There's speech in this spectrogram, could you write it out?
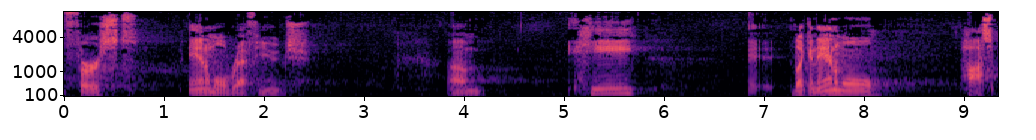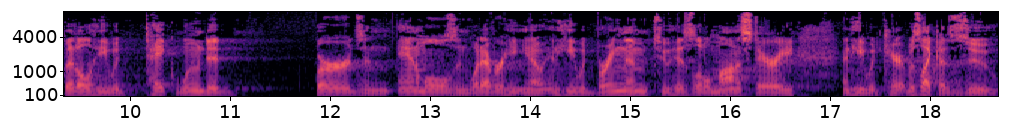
first animal refuge. Um, he, like an animal hospital, he would take wounded birds and animals and whatever he, you know, and he would bring them to his little monastery and he would care. It was like a zoo.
